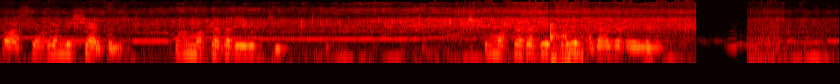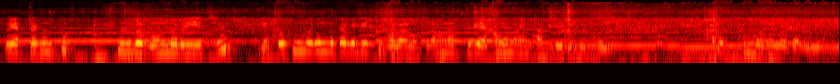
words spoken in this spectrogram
তো আজকে ভাবলাম যে শেয়ার করি। তখন মশলাটা দিয়ে দিচ্ছি। তো মশলাটা দিয়ে একটুখানি ভাজা ভাজা করে নেব। তো একটা কিন্তু সুন্দর গন্ধ বেরিয়েছে। এত সুন্দর গন্ধটা বেরিয়েছে বলার মতো। মনে হচ্ছে যে এখনই মানে ভাবতে দিকে খুব সুন্দর গন্ধটা বেরিয়েছে।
